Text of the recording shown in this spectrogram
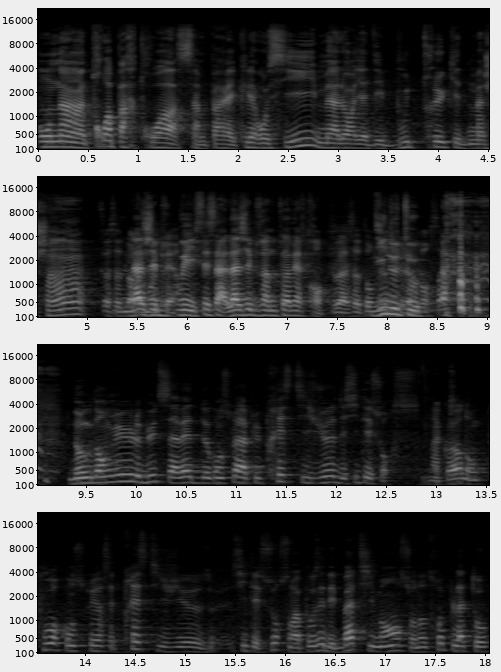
On a un 3 par 3, ça me paraît clair aussi. Mais alors il y a des bouts de trucs et de machins. Ça, ça te Là j'ai clair. oui c'est ça. Là j'ai besoin de toi Bertrand. Bah, ça tombe bien, Dis-nous tout. pour ça. Donc dans Mu, le but, ça va être de construire la plus prestigieuse des cités sources. D'accord? Donc pour construire cette prestigieuse cité source, on va poser des bâtiments sur notre plateau.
